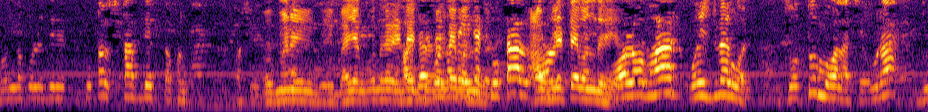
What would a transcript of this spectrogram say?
বন্ধ করে দিলে টোটাল স্টাফদের তখন অসুবিধা মানে বাজার এটা বাজার টোটালটাই কলকাতা বন্ধ এটা করে টোটাল আউটলেটটাই বন্ধ হয়ে অল ওভার ওয়েস্ট বেঙ্গল যত মল আছে ওরা দু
